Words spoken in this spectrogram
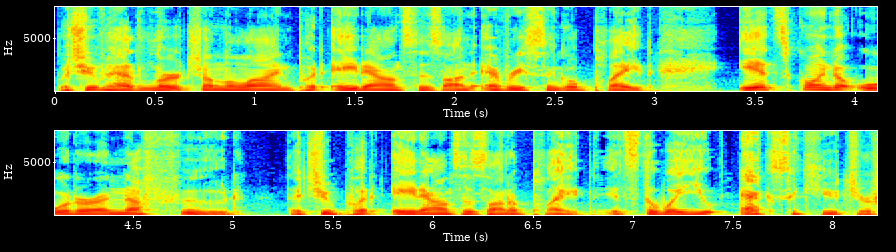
but you've had lurch on the line put eight ounces on every single plate, it's going to order enough food that you put eight ounces on a plate. It's the way you execute your,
